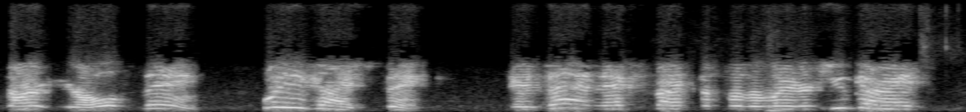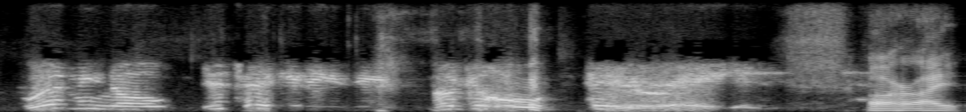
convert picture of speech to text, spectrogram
start your whole thing. What do you guys think? Is that an X factor for the Raiders? You guys let me know. You take it easy. I'll go. Raiders. All right.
